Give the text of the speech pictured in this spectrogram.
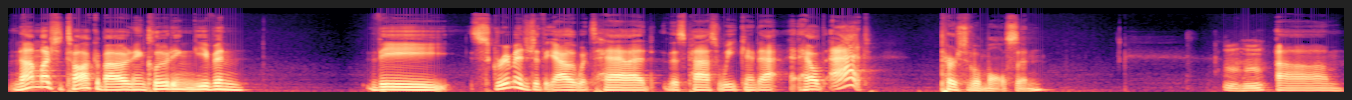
not much to talk about, including even the scrimmage that the Alouettes had this past weekend at, held at Percival Molson. Hmm. Um,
